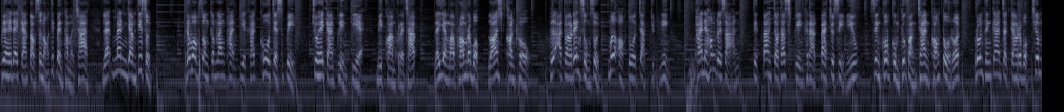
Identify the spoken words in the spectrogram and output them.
เพื่อให้ได้การตอบสนองที่เป็นธรรมชาติ และแม่นยำที่สุด ระบบส่งกำลังผ่านเกียร์คลัตช์คู่ 7 สปีด ช่วยให้การเปลี่ยนเกียร์มีความกระชับ และยังมาพร้อมระบบ Launch Control เพื่ออัตราเร่งสูงสุดเมื่อออกตัวจากจุดนิ่ง ภายในห้องโดยสารติดตั้งจอทัชสกรีนขนาด 8.4 นิ้ว ซึ่งควบคุมทุกฟังก์ชันของตัวรถ รวมถึงการจัดการระบบเชื่อม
